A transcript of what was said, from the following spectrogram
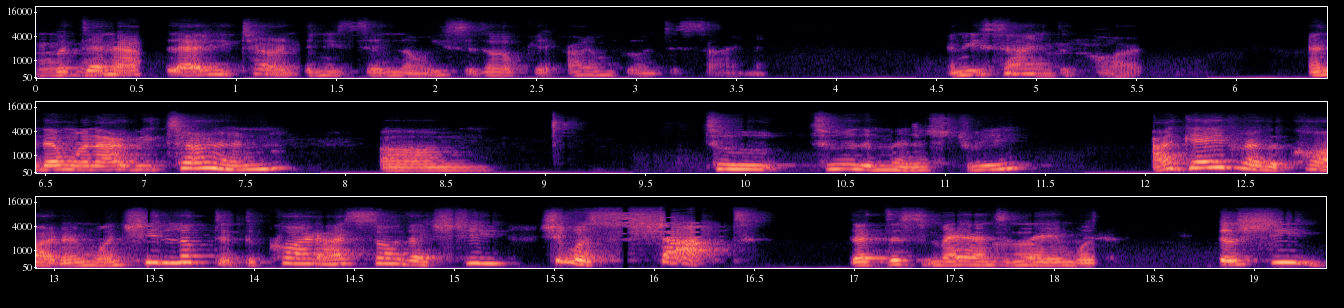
Mm-hmm. But then mm-hmm. after that, he turned and he said, "No." He said, "Okay, I'm going to sign it," and he signed the card. And then when I returned um, to to the ministry, I gave her the card, and when she looked at the card, I saw that she she was shocked that this man's uh-huh. name was. So she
